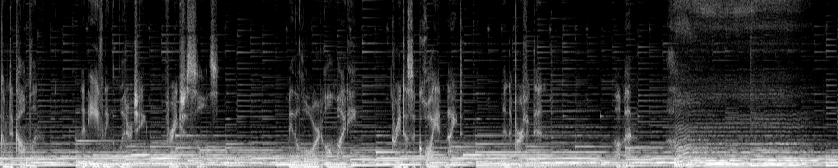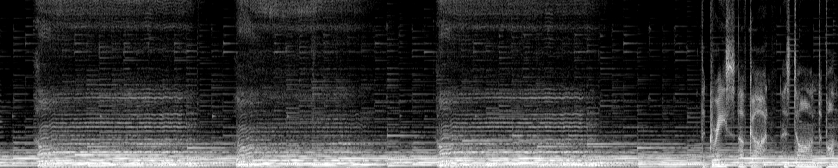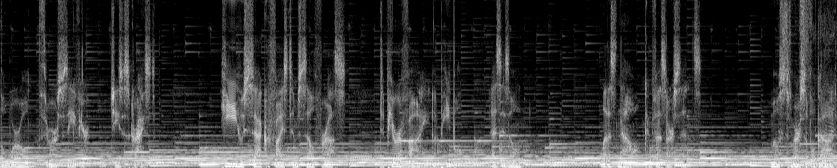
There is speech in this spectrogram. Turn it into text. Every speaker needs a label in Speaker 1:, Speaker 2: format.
Speaker 1: Welcome to Compline, an evening sacrificed himself for us to purify a people as his own. Let us now confess our sins. Most merciful God,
